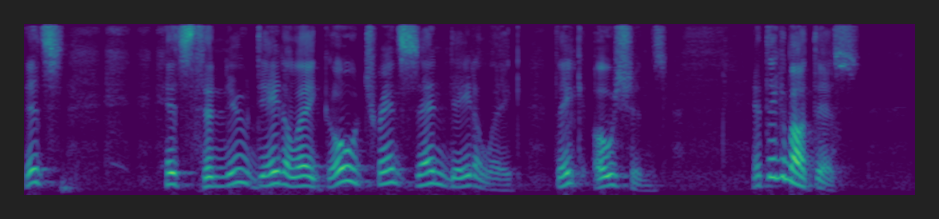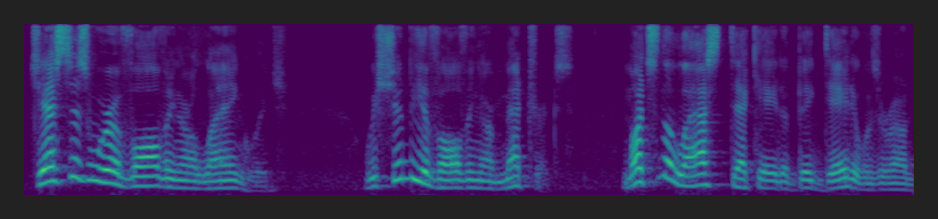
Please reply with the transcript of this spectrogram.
It's, it's the new data lake. Go transcend data lake. Think oceans. And think about this. Just as we're evolving our language, we should be evolving our metrics. Much of the last decade of big data was around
